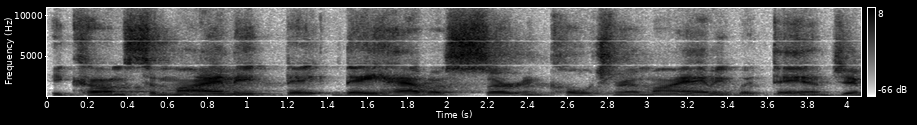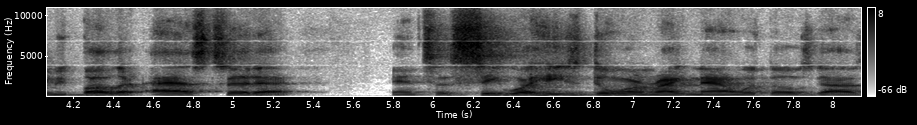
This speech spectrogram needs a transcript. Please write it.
He comes to Miami. They they have a certain culture in Miami, but damn, Jimmy Butler adds to that. And to see what he's doing right now with those guys,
